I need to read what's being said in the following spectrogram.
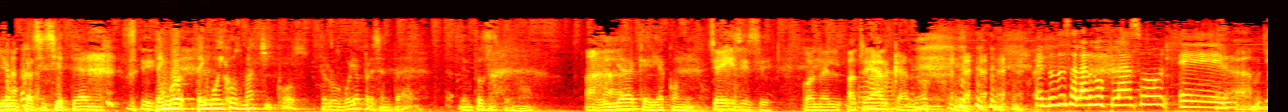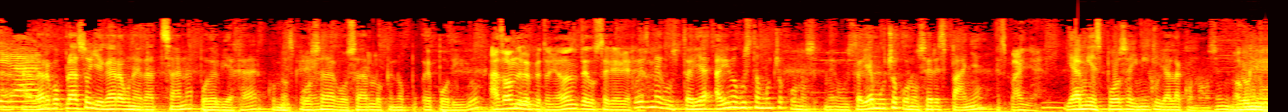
llevo casi siete años. Tengo, tengo hijos más chicos, te los voy a presentar. Entonces, pues no. Ella quería conmigo. Sí, sí, sí con el patriarca, ¿no? Entonces, a largo plazo, eh, llegar... A, largo plazo, llegar a una edad sana, poder viajar con mi esposa, gozar lo que no he podido. ¿A dónde, Pepe Toño? ¿A dónde te gustaría viajar? Pues me gustaría, a mí me gusta mucho conocer, me gustaría mucho conocer España. España. Ya mi esposa y mi hijo ya la conocen, yo no.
